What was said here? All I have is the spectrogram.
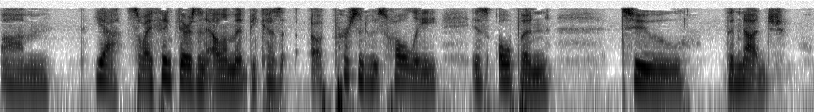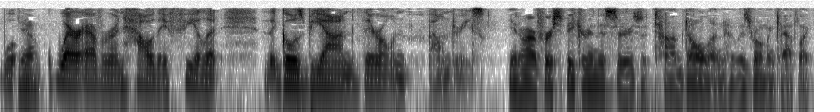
um yeah so i think there's an element because a person who's holy is open to the nudge Yeah. wherever and how they feel it that goes beyond their own boundaries You know, our first speaker in this series was Tom Dolan, who is Roman Catholic,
